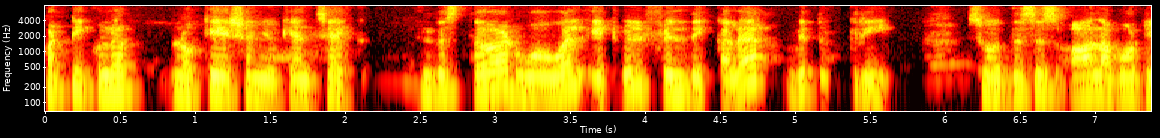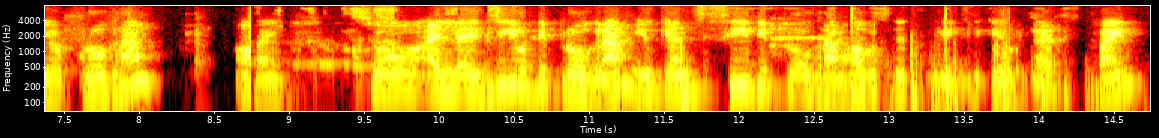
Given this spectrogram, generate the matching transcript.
particular location, you can check in this third oval, it will fill the color with green. So this is all about your program. Fine. So I'll execute the program. You can see the program, how it is executed. Fine.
